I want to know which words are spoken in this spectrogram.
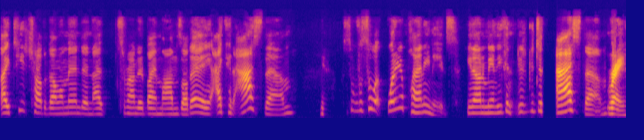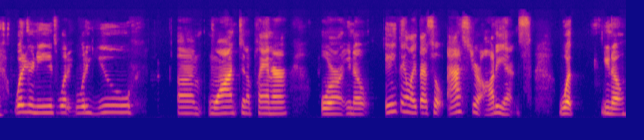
I teach child development and I'm surrounded by moms all day. I could ask them, so so what, what are your planning needs? You know what I mean? You can you can just ask them, right? What are your needs? What what do you um want in a planner, or you know anything like that? So ask your audience what you know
